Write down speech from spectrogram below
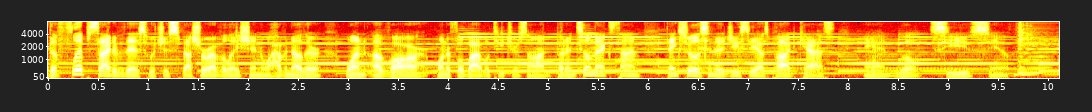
the flip side of this, which is special revelation. We'll have another one of our wonderful Bible teachers on. But until next time, thanks for listening to the GCS podcast, and we'll see you soon.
